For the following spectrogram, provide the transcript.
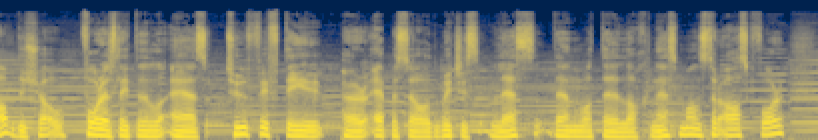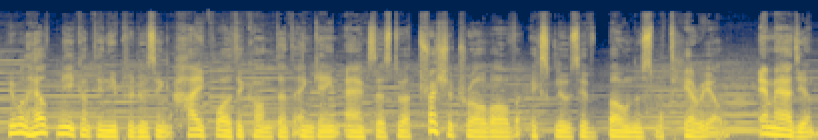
of the show for as little as 250 per episode, which is less than what the Loch Ness monster asked for. You will help me continue producing high quality content and gain access to a treasure trove of exclusive bonus material. Imagine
